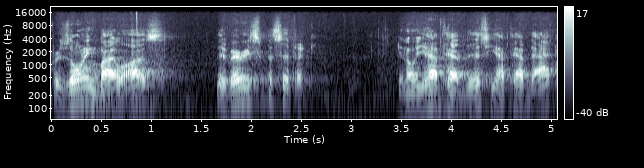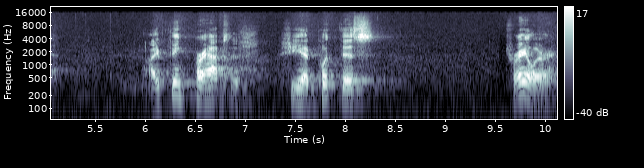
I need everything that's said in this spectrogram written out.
for zoning bylaws, they're very specific. You know, you have to have this, you have to have that. I think perhaps if she had put this trailer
